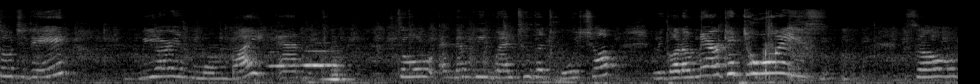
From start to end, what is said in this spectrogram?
So today we are in Mumbai and so and then we went to the toy shop. And we got American toys. So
